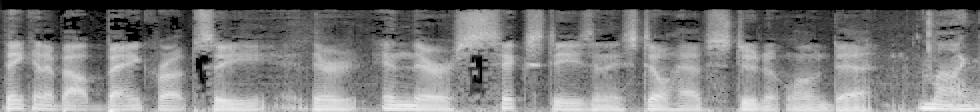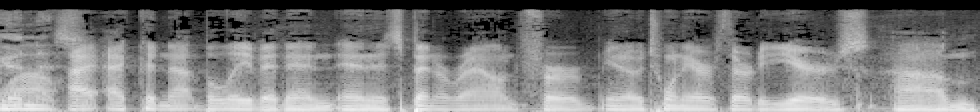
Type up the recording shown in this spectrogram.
thinking about bankruptcy. They're in their 60s and they still have student loan debt. my goodness I, I could not believe it, and and it's been around for you know 20 or 30 years. Um,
